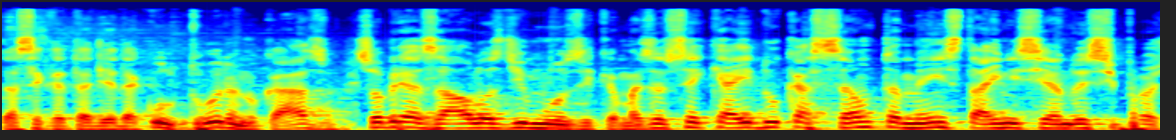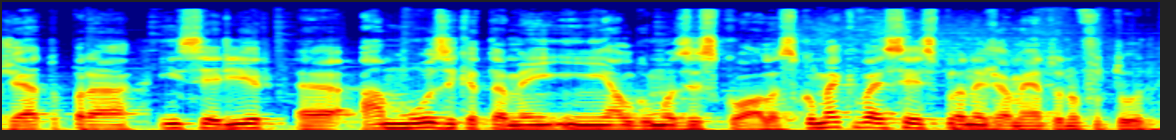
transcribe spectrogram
da Secretaria da Cultura, no caso, sobre as aulas de música, mas eu sei que a educação também está iniciando esse projeto para inserir é, a música também em algumas escolas. Como é que vai ser esse planejamento no futuro?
